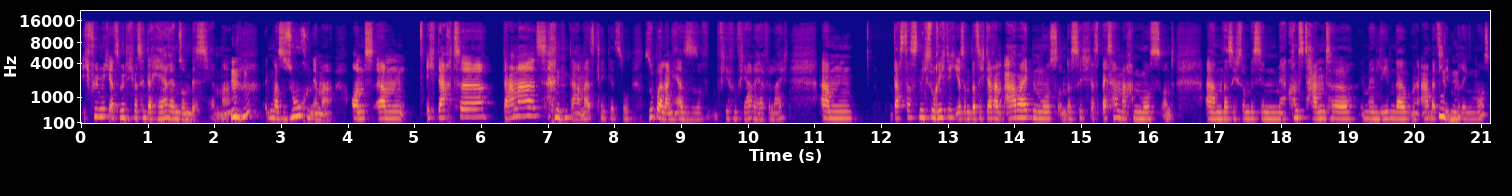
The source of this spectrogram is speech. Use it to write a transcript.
ich fühle mich, als würde ich was hinterherrennen, so ein bisschen. Ne? Mhm. Irgendwas suchen immer. Und ähm, ich dachte, damals, damals klingt jetzt so super lang her, also so vier, fünf Jahre her vielleicht, ähm, dass das nicht so richtig ist und dass ich daran arbeiten muss und dass ich das besser machen muss und ähm, dass ich so ein bisschen mehr Konstante in mein Leben, da in mein Arbeitsleben mhm. bringen muss.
